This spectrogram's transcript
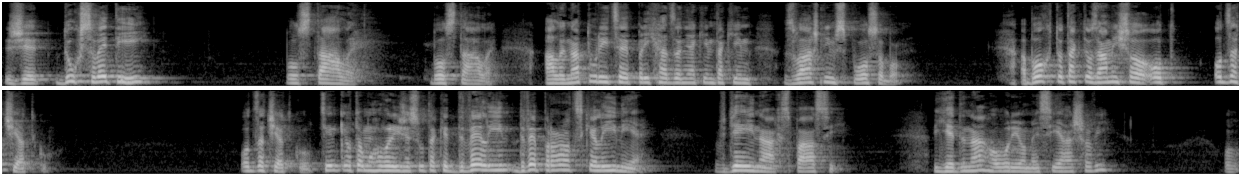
že Duch Svetý bol stále. Bol stále. Ale na Turíce prichádza nejakým takým zvláštnym spôsobom. A Boh to takto zamýšľal od, od začiatku. Od začiatku. Církev tomu hovorí, že sú také dve, lín, dve prorocké línie v dejinách spásy. Jedna hovorí o Mesiášovi, o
